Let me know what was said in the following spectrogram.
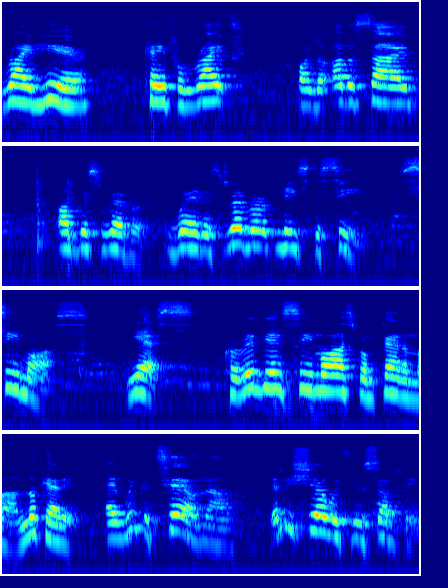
right here came from right on the other side of this river, where this river meets the sea. Sea moss. Yes. Caribbean sea moss from Panama. Look at it. And we could tell now. Let me share with you something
